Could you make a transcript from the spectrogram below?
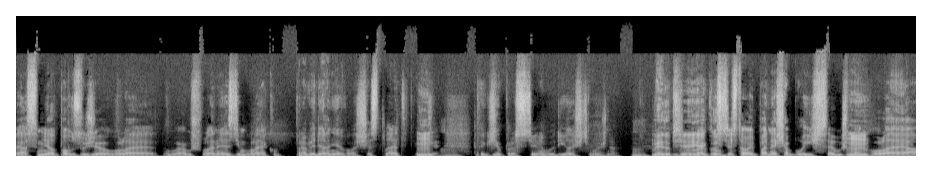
já jsem měl pauzu, že jo, vole, nebo já už, vole, nejezdím, vole, jako pravidelně, vole, 6 let, takže, mm. takže prostě, nebo díl ještě možná. Mm. Mě to přijde jako... Prostě z toho vypadneš a bojíš se už mm. pak, vole, a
